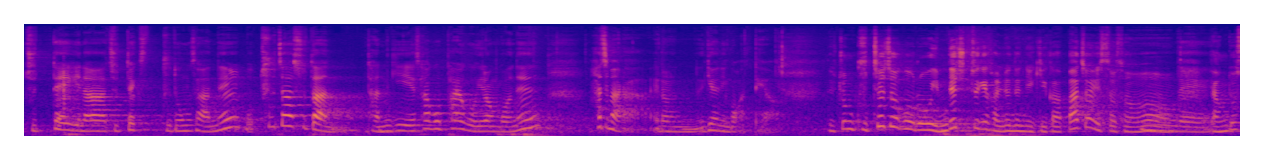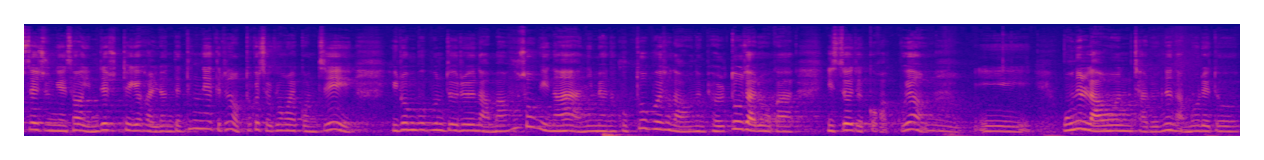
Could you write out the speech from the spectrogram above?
주택이나 주택 부동산을 뭐 투자 수단 단기에 사고 팔고 이런 거는 하지 마라 이런 의견인 것 같아요. 네, 좀 구체적으로 임대주택에 관련된 얘기가 빠져 있어서 음, 네. 양도세 중에서 임대주택에 관련된 특례들은 어떻게 적용할 건지 이런 부분들은 아마 후속이나 아니면 국토부에서 나오는 별도 자료가 있어야 될 것 같고요. 음, 이 오늘 나온 자료는 아무래도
